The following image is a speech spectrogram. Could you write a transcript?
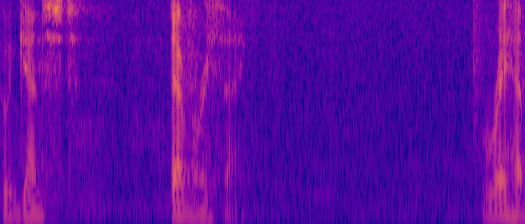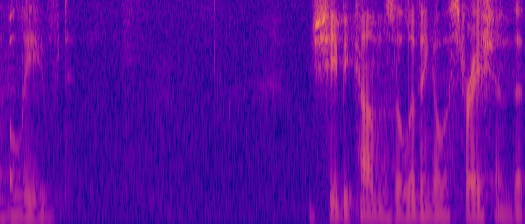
who against everything, Rahab believed. She becomes a living illustration that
